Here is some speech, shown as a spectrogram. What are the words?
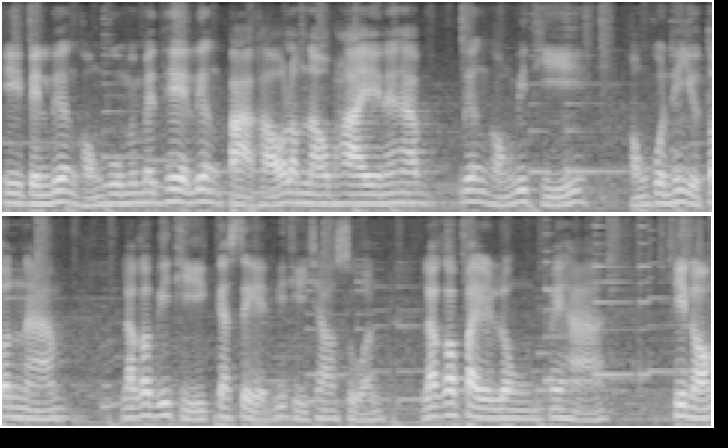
ที่เป็นเรื่องของภูมิประเทศ เรื่องป่าเขาลำเนาไพรนะครับ เรื่องของวิถีของคนที่อยู่ต้นน้ำแล้วก็วิถีเกษตร วิถีชาวสวน แล้วก็ไปลงไปหาพี่น้อง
